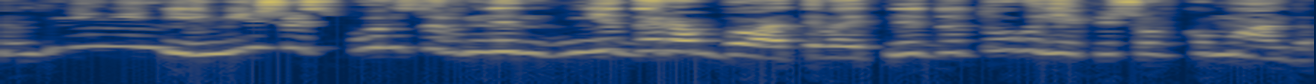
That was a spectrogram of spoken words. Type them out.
ні-ні, ні, мій щось спонсор не, не дорабатывает, не до того я пішов в команду.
